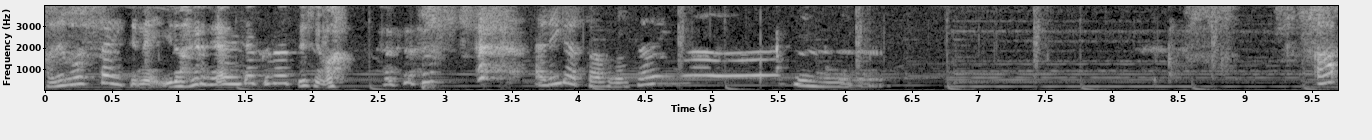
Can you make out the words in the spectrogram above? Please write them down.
これもしたいってね、いろいろやりたくなってしまう。ありがとうございます。あ、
